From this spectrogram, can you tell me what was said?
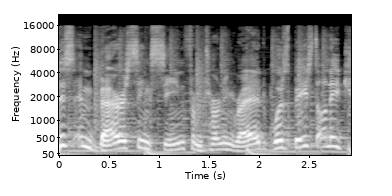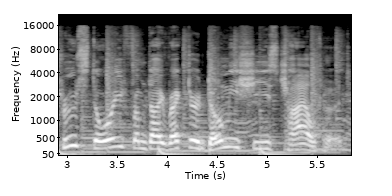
This embarrassing scene from Turning Red was based on a true story from director Domee Shi's childhood.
